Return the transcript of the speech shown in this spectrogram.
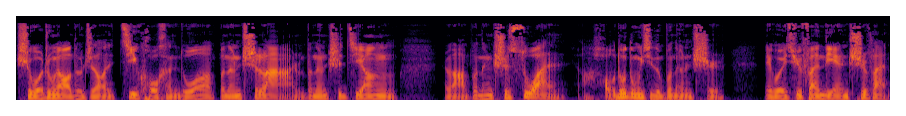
吃过中药都知道，忌口很多，不能吃辣，不能吃姜，是吧？不能吃蒜啊，好多东西都不能吃。那回去饭店吃饭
